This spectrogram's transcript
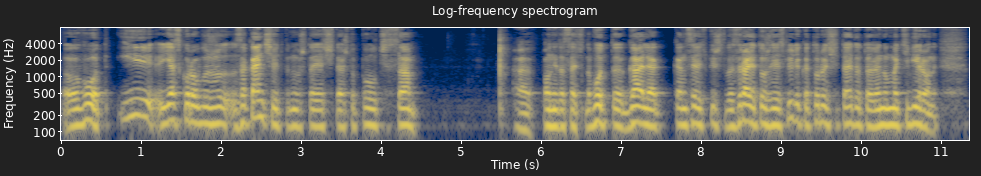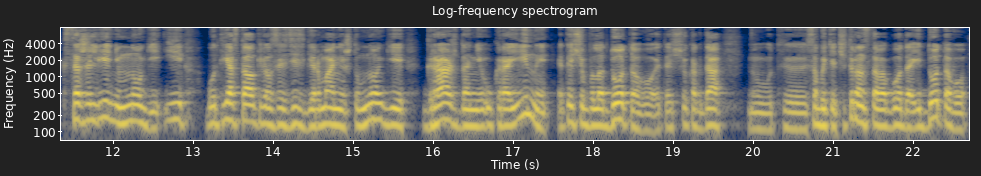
Вот. И я скоро буду заканчивать, потому что я считаю, что полчаса э, вполне достаточно. Вот э, Галя Концевич пишет, в Израиле тоже есть люди, которые считают эту войну мотивированной. К сожалению, многие, и вот я сталкивался здесь в Германии, что многие граждане Украины, это еще было до того, это еще когда вот, э, события 2014 года и до того,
